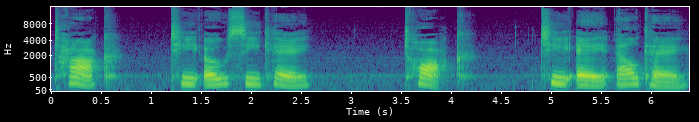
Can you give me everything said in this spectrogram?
Talk, T O C K, talk, T A L K,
